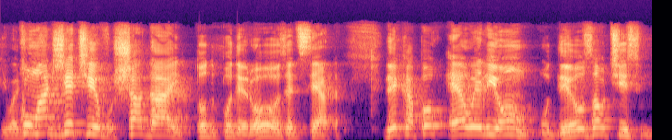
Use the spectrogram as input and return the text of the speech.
E o com adjetivo, Shaddai, todo-poderoso, etc. Daqui a pouco é o Elion, o Deus Altíssimo.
